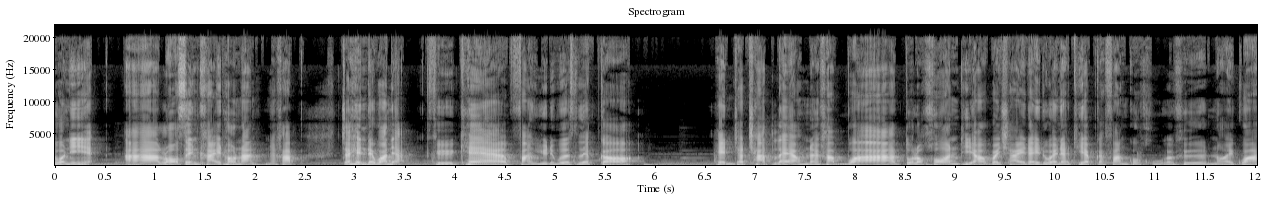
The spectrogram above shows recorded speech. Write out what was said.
ตัวนี้อ่ารอเซนไคเท่านั้นนะครับ จะเห็นได้ว่าเนี่ยคือแค่ฝั่ง Universe l e v ก็ เห็นชัดๆแล้วนะครับว่าตัวละครที่เอาไปใช้ได้ด้วยเนี่ยเทียบกับฝั่งโกคูก็คือน้อยกว่า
